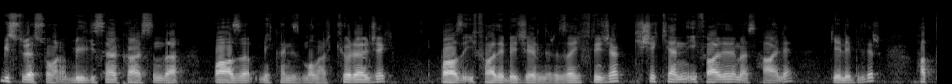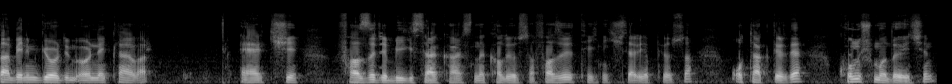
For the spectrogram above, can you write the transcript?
bir süre sonra bilgisayar karşısında bazı mekanizmalar körelecek, bazı ifade becerileri zayıflayacak. Kişi kendini ifade edemez hale gelebilir. Hatta benim gördüğüm örnekler var. Eğer kişi fazlaca bilgisayar karşısında kalıyorsa, fazlaca teknik işler yapıyorsa o takdirde konuşmadığı için,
